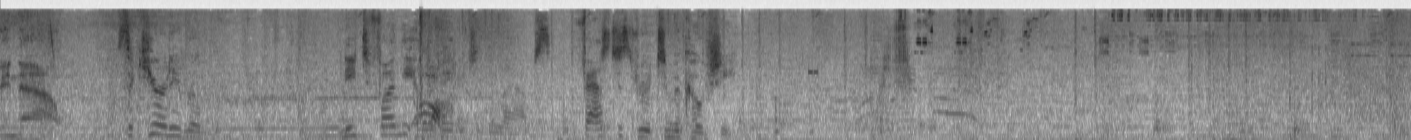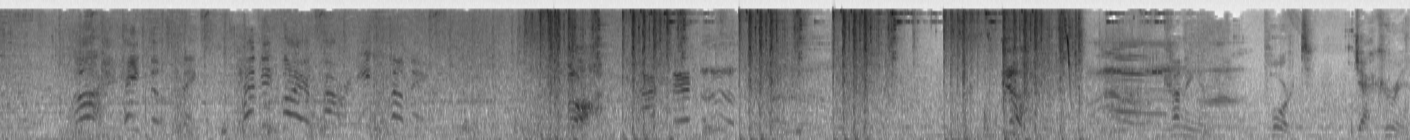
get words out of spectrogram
way now? Security room. Need to find the elevator to the labs. Fastest route to Mikoshi. Oh, I hate those things! Heavy firepower incoming! Cunningham. Port. Jack her in.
